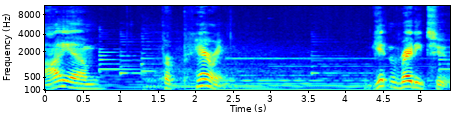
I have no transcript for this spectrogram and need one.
I am preparing getting ready to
